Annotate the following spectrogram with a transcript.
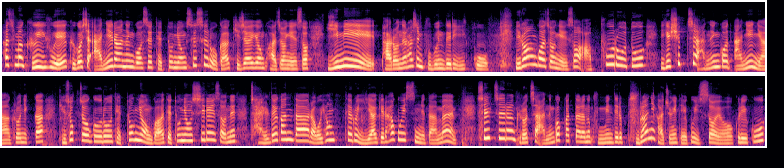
하지만 그 이후에 그것이 아니라는 것을 대통령 스스로가 기자회견 과정에서 이미 발언을 하신 부분들이 있고 이러한 과정에서 앞으로도 이게 쉽지 않은 것 아니냐. 그러니까 계속적으로 대통령과 대통령실에서는 잘 돼간다라고 형태로 이야기를 하고 있습니다만 실질은 그렇지 않은 것 같다라는 국민들의 불안이 가중이 되고 있어요. 그리고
